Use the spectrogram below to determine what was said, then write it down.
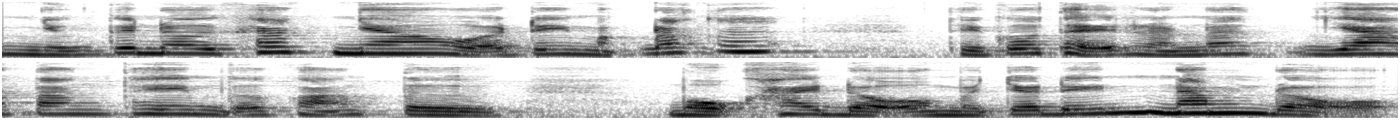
những cái nơi khác nhau ở trên mặt đất á, thì có thể là nó gia tăng thêm cỡ khoảng từ một hai độ mà cho đến 5 độ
